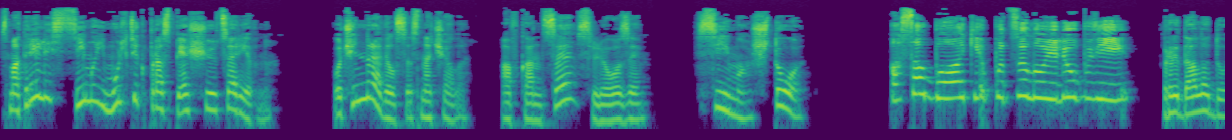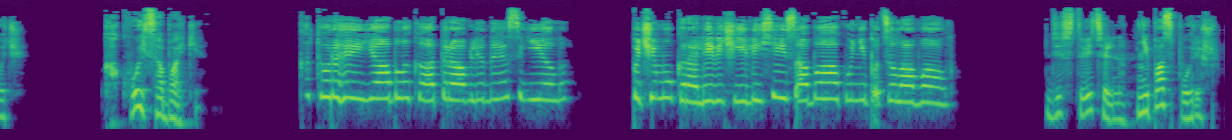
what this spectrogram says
Смотрели с Симой мультик про спящую царевну. Очень нравился сначала, а в конце слезы. «Сима, что?» «А собаке поцелуй любви!» — рыдала дочь. «Какой собаке?» «Которая яблоко отравленное съела. Почему королевич Елисей собаку не поцеловал?» Действительно, не поспоришь.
